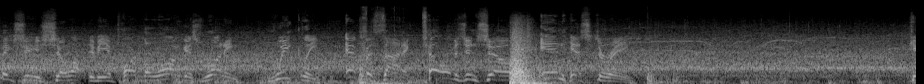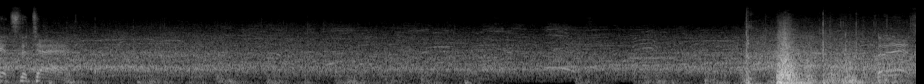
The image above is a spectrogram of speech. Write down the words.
Make sure you show up to be a part of the longest running weekly episodic television show in history. Gets the tag. Look at this.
